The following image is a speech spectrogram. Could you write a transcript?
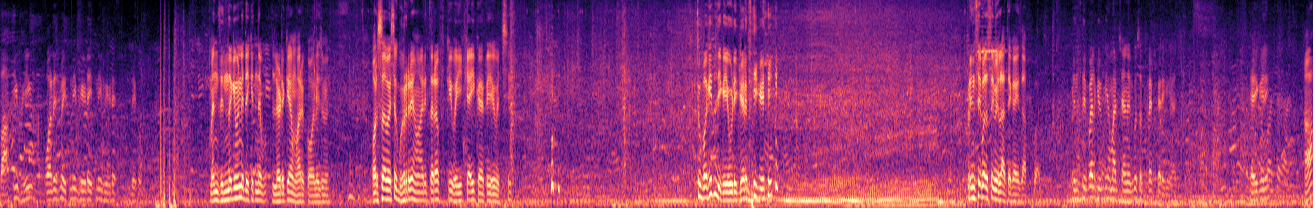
बाकी भाई कॉलेज में इतनी भीड़ है इतनी भीड़ है देखो. मैंने ज़िंदगी में नहीं देखी इतने लड़के हमारे कॉलेज में. और सब ऐसे घुर रहे हैं हमारी तरफ़ कि भाई क्या ही कर रहे हैं बच्चे. तू बघितली का एवढी गर्दी कधी प्रिंसिपल से मिलाते गाइज़ आपको आज. प्रिंसिपल क्योंकि हमारे चैनल को सब्सक्राइब करेंगे आज। है कि नहीं? हाँ?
